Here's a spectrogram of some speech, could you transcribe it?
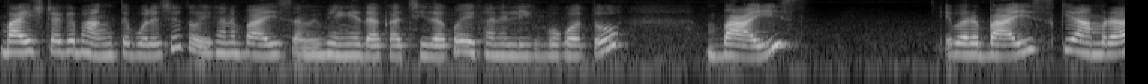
বাইশটাকে ভাঙতে বলেছে। তো এখানে বাইশ আমি ভেঙে দেখাচ্ছি। দেখো, এখানে লিখব কত? বাইশ। এবারে বাইশকে আমরা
